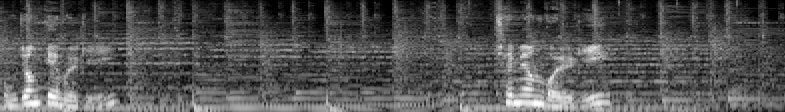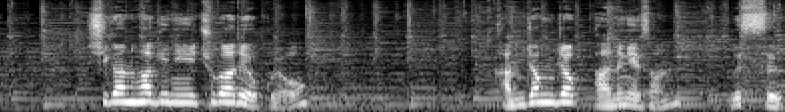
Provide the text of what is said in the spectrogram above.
동전 깨물기, 최면 걸기, 시간 확인이 추가되었고요. 감정적 반응에선 으쓱,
